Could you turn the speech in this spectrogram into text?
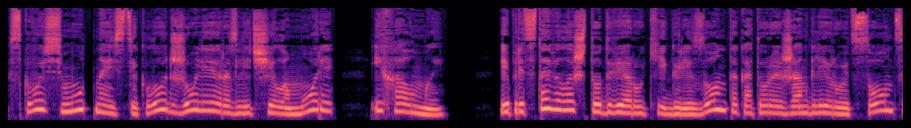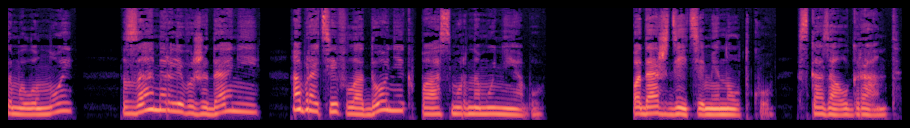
Сквозь мутное стекло Джулия различила море и холмы и представила, что две руки горизонта, которые жонглируют солнцем и луной, замерли в ожидании, обратив ладони к пасмурному небу. «Подождите минутку», — сказал Грант.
